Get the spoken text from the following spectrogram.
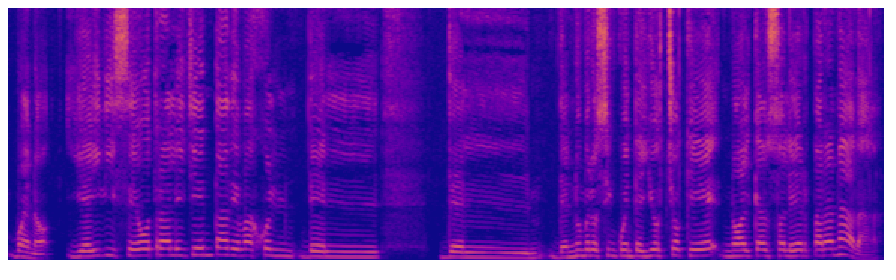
bueno, y ahí dice otra leyenda debajo del del, número 58 que no alcanzo a leer para nada.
